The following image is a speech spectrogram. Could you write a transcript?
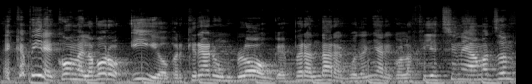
e capire come lavoro io per creare un blog e per andare a guadagnare con l'affiliazione Amazon,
